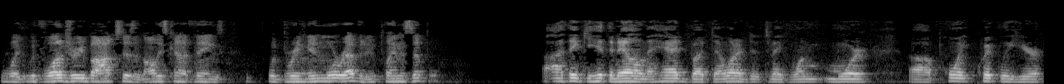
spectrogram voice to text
with, with luxury boxes and all these kind of things would bring in more revenue, plain and simple. I think you hit the nail on the head, but I wanted to, to make one more uh, point quickly here.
